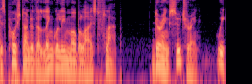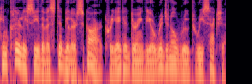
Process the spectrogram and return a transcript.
is pushed under the lingually mobilized flap. During suturing, we can clearly see the vestibular scar created during the original root resection.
